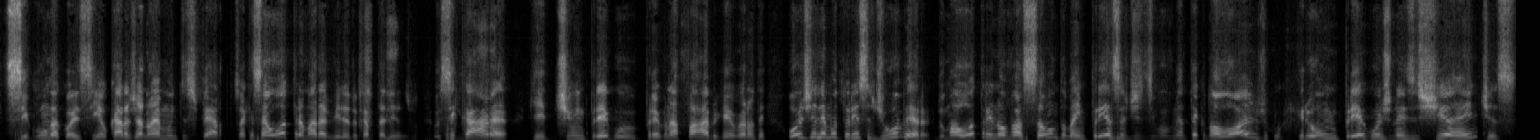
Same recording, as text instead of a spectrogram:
Segunda coisa, sim, o cara já não é muito esperto. Só que essa é outra maravilha do capitalismo. Esse cara que tinha um emprego, emprego na fábrica e agora não tem. Hoje ele é motorista de Uber, de uma outra inovação, de uma empresa de desenvolvimento tecnológico que criou um emprego onde não existia antes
